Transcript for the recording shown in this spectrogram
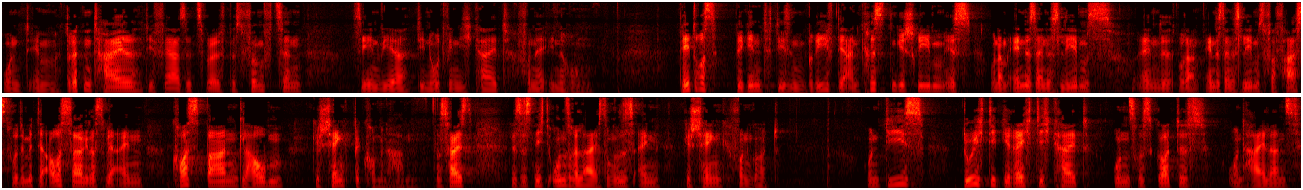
Und im dritten Teil, die Verse 12 bis 15, sehen wir die Notwendigkeit von Erinnerung. Petrus beginnt diesen Brief, der an Christen geschrieben ist und am Ende seines Lebens Ende, oder am Ende seines Lebens verfasst wurde, mit der Aussage, dass wir einen kostbaren Glauben geschenkt bekommen haben. Das heißt, es ist nicht unsere Leistung, es ist ein Geschenk von Gott. Und dies durch die Gerechtigkeit unseres Gottes und Heilands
